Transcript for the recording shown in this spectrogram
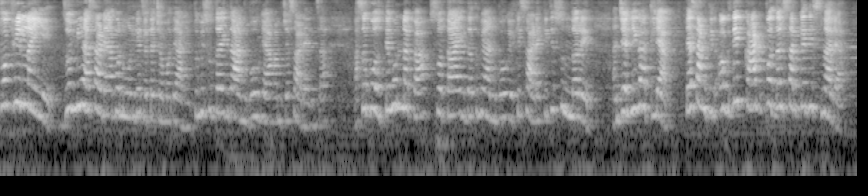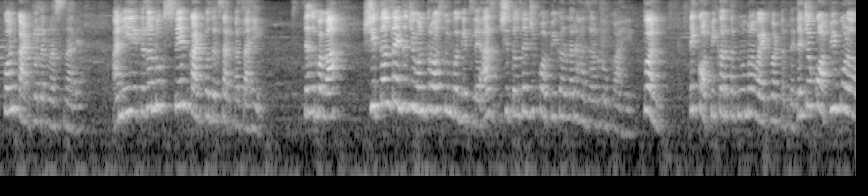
तो फील नाहीये. जो मी ह्या साड्या बनवून घेतल्या त्याच्यामध्ये आहे. तुम्ही सुद्धा एकदा अनुभव घ्या आमच्या साड्यांचा. असं बोलते म्हणून नका. स्वतः एकदा तुम्ही अनुभव घ्या की साड्या किती सुंदर आहेत. आणि ज्यांनी घातल्या त्या सांगतील अगदी काठपदर सारख्या दिसणाऱ्या. पण काठपदर नसणाऱ्या. आणि त्याचा लुक सेम काठपदर सारखाच आहे. त्याचं बघा शीतलताईंचा जीवन प्रवास तुम्ही बघितले आज शीतलताईंची कॉपी करणारे हजार लोक आहेत. पण ते कॉपी करतात म्हणून मला वाईट वाटत नाही. त्यांच्या कॉपीमुळं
